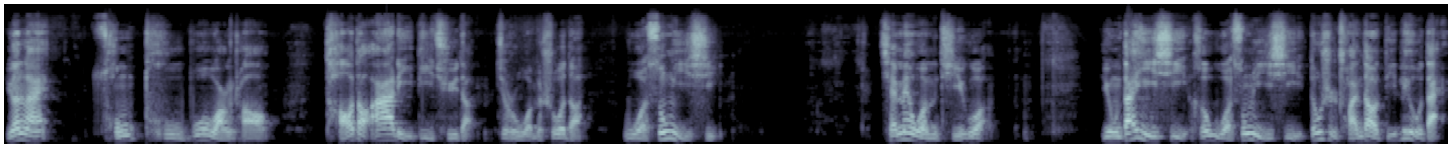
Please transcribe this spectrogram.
原来。从吐蕃王朝逃到阿里地区的，就是我们说的我松一系。前面我们提过，永丹一系和我松一系都是传到第六代。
